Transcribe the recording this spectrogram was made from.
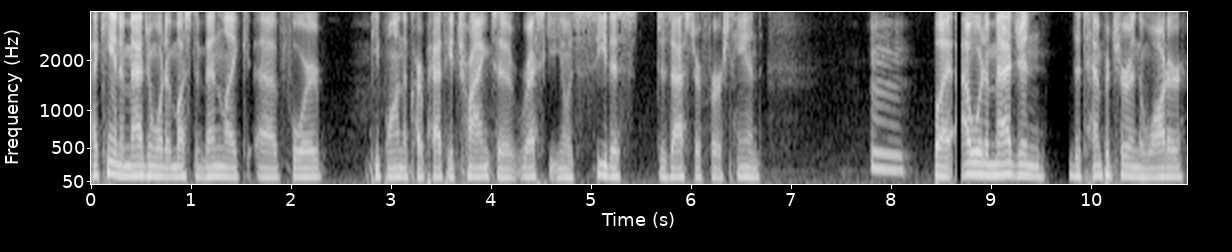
I can't imagine what it must have been like uh, for people on the Carpathia trying to rescue, you know, see this disaster firsthand. Mm. But I would imagine the temperature in the water,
